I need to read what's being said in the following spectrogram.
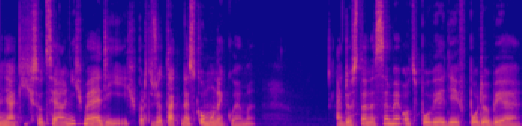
nějakých sociálních médiích, protože tak dnes komunikujeme. A dostane se mi odpovědi v podobě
